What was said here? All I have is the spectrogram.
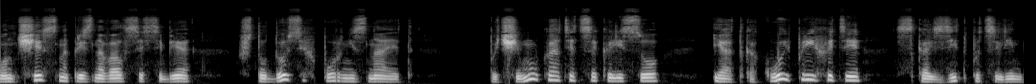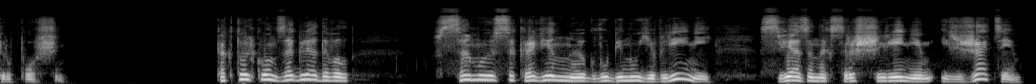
он честно признавался себе, что до сих пор не знает, почему катится колесо и от какой прихоти скользит по цилиндру поршень. Как только он заглядывал в самую сокровенную глубину явлений, связанных с расширением и сжатием,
